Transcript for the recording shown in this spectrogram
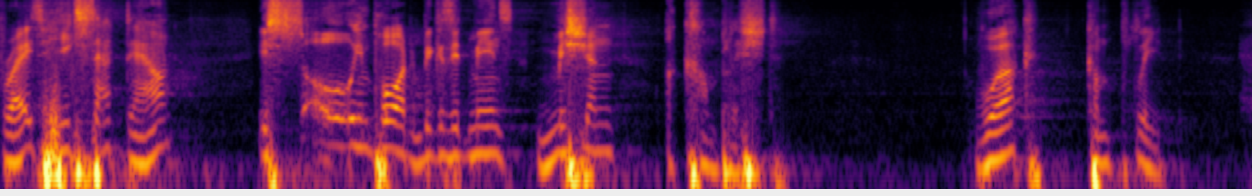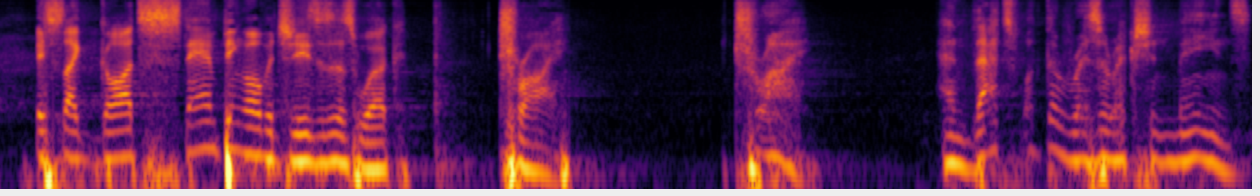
phrase, he sat down, is so important because it means mission accomplished, work complete. It's like God stamping over Jesus' work. Try. Try. And that's what the resurrection means.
